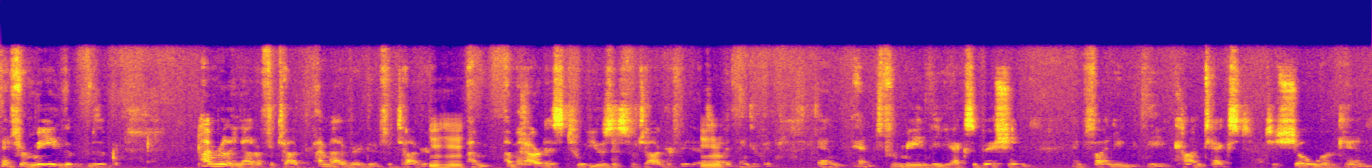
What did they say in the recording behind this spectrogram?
And for me, the, the I'm really not a photographer. I'm not a very good photographer. Mhm. I'm, I'm an artist who uses photography. That's Mhm. how I think of it. And and for me, the exhibition and finding the context to show work in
